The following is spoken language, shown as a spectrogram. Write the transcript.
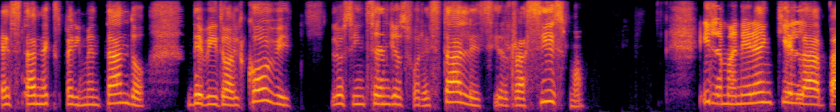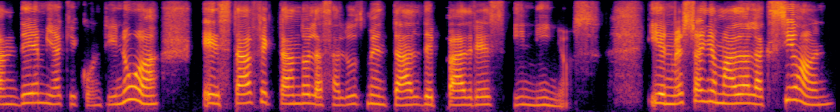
están experimentando debido al COVID, los incendios forestales y el racismo. Y la manera en que la pandemia que continúa está afectando la salud mental de padres y niños. Y en nuestra llamada a la acción,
